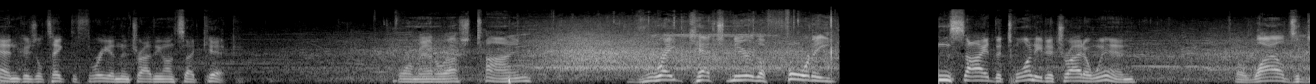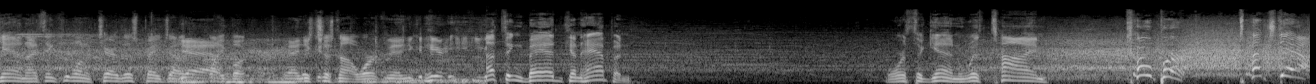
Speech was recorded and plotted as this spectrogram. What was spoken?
And because you'll take the three and then try the onside kick. Four man rush time. Great catch near the 40. Inside the 20 to try to win. But Wilds again. I think you want to tear this page out Yeah. of the playbook. Yeah, it's can- just not working. Man, you can hear. You, Nothing bad can happen. Worth again with time. Cooper! Touchdown!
